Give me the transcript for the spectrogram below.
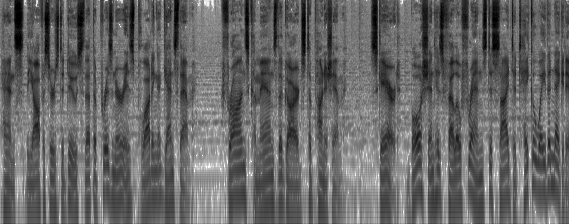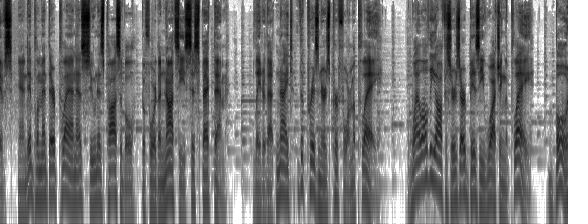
Hence, the officers deduce that the prisoner is plotting against them. Franz commands the guards to punish him, Scared, Boix and his fellow friends decide to take away the negatives and implement their plan as soon as possible before the Nazis suspect them. Later that night, the prisoners perform a play. While all the officers are busy watching the play, Boix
